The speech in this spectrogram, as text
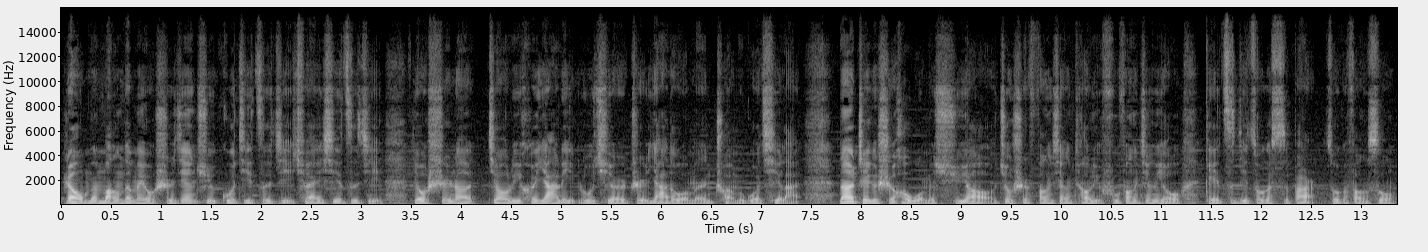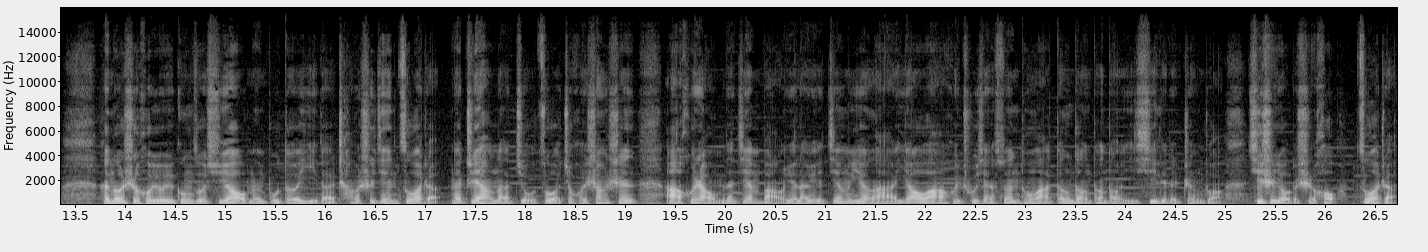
让我们忙得没有时间去顾及自己，去爱惜自己。有时呢，焦虑和压力如期而至，压得我们喘不过气来。那这个时候，我们需要就是芳香调理复方精油，给自己做个 SPA，做个放松。很多时候，由于工作需要，我们不得已的长时间坐着，那这样呢，久坐就会伤身啊，会让我们的肩膀越来越僵硬啊，腰啊会出现酸痛啊，等等等等一系列的症状。其实有的时候坐着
